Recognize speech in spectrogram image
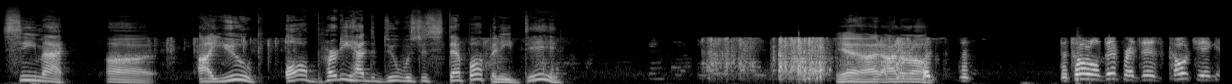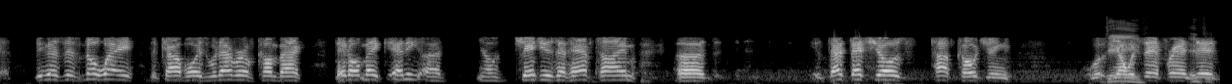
C-Mac, uh, Aiyuk, all Purdy had to do was just step up, and he did. Yeah, I, I don't know. But the, the total difference is coaching because there's no way the Cowboys would ever have come back. They don't make any uh, you know changes at halftime. uh, that that shows top coaching. wh- You know what San Fran if, did.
